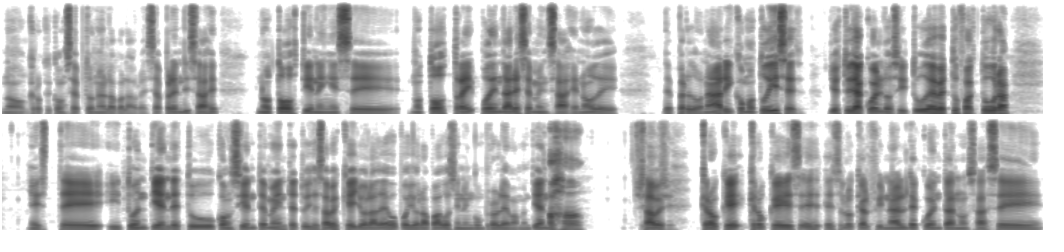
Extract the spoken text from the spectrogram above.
No, Mm. creo que concepto no es la palabra. Ese aprendizaje, no todos tienen ese, no todos trae- pueden dar ese mensaje, ¿no? De, de perdonar. Y como tú dices, yo estoy de acuerdo, si tú debes tu factura, este, y tú entiendes tú conscientemente, tú dices, ¿sabes qué? Yo la debo, pues yo la pago sin ningún problema, ¿me entiendes? Ajá. ¿Sabes? creo que creo que es, es- es lo que al final de cuentas nos hace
